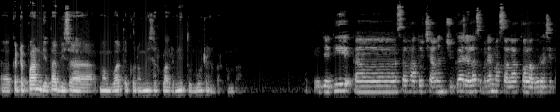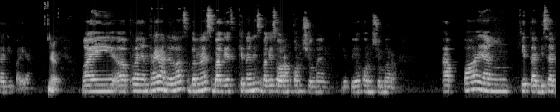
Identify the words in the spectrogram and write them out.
uh, ke depan kita bisa membuat ekonomi sirkular ini tumbuh dan berkembang. Oke, jadi uh, salah satu challenge juga adalah sebenarnya masalah kolaborasi tadi Pak ya. Ya. My uh, pertanyaan terakhir adalah sebenarnya sebagai kita ini sebagai seorang konsumen gitu ya konsumer apa yang kita bisa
